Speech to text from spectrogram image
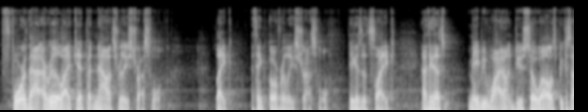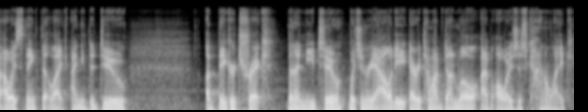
for that I really like it, but now it's really stressful. Like I think overly stressful because it's like I think that's maybe why I don't do so well is because I always think that like I need to do a bigger trick than I need to, which in reality, every time I've done well, I've always just kind of like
